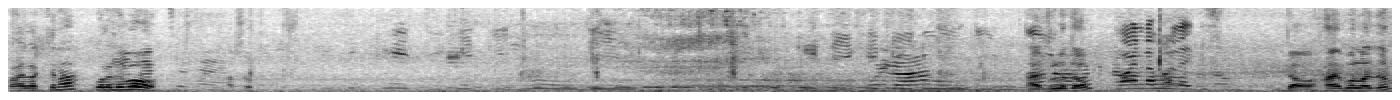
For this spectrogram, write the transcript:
পায়ে লাগছে না? করে নেব? হাই বলে দাও। দাও, হাই বলা দাও।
